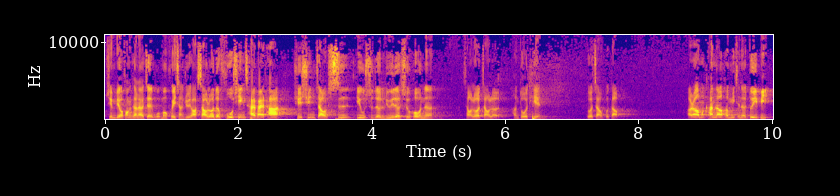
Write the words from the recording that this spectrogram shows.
先不要放上来，这我们回想就好。扫罗的父亲差派他去寻找失丢失的驴的时候呢，扫罗找了很多天，都找不到。而让我们看到很明显的对比，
